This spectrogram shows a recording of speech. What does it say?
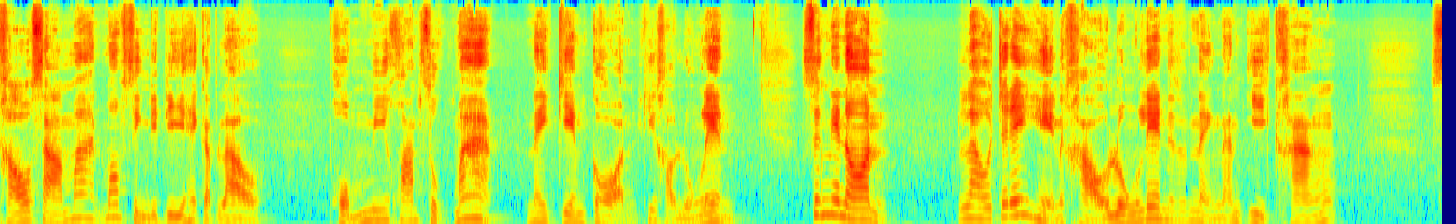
เขาสามารถมอบสิ่งดี ๆ ให้กับเรา ผมมีความสุขมากในเกมก่อนที่เขาลงเล่น ซึ่งแน่นอนเราจะได้เห็นเขาลงเล่นในตำแหน่งนั้นอีกครั้ง เซ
